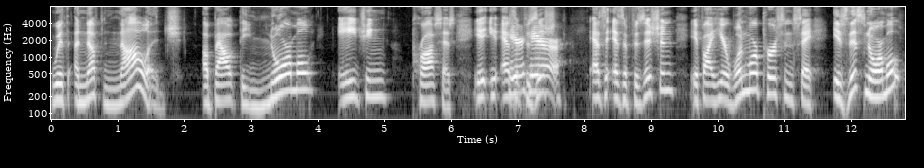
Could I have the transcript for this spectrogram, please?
with enough knowledge about the normal aging process. It, it- as a physician as as a physician if i hear one more person say is this normal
